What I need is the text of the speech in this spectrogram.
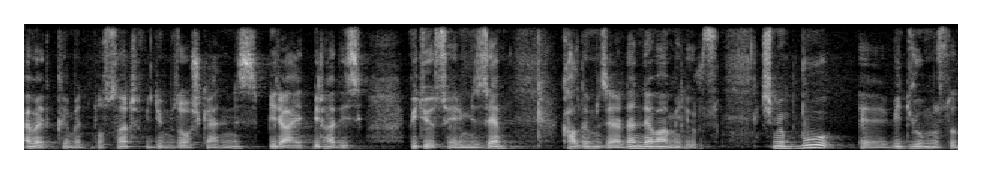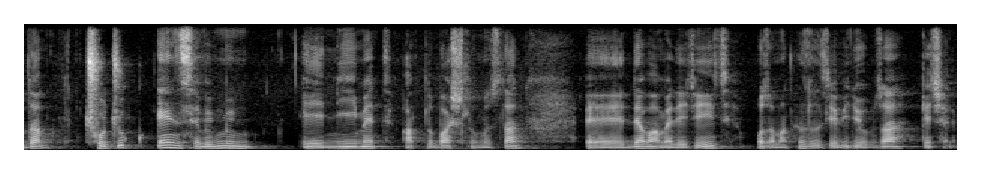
Evet kıymetli dostlar videomuza hoş geldiniz. Bir ayet bir hadis video serimize kaldığımız yerden devam ediyoruz. Şimdi bu e, videomuzda da çocuk en sevimli e, nimet adlı başlığımızdan e, devam edeceğiz. O zaman hızlıca videomuza geçelim.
